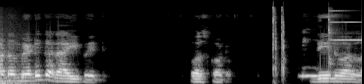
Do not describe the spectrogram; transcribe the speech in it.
ఆటోమేటిక్ అది ఆగిపోయింది. పోసుకోవడం దీనివల్ల.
